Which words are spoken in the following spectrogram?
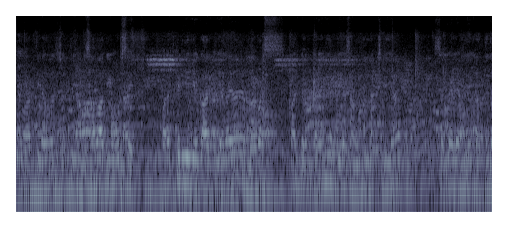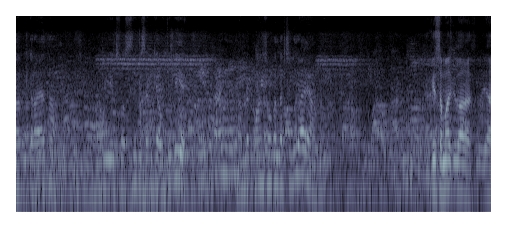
भारतीय रघुवंश सभा की ओर से परत के लिए ये कार्य किया गया है। हर वर्ष कार्यक्रम करेंगे। अभी ऐसा हमने लक्ष्य लिया। इससे पहले हमने एक रक्तदान भी कराया था। अभी 180 की संख्या हो चुकी है। हमने 500 का लक्ष्य लिया है यहाँ पर। किस समाज के द्वारा या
